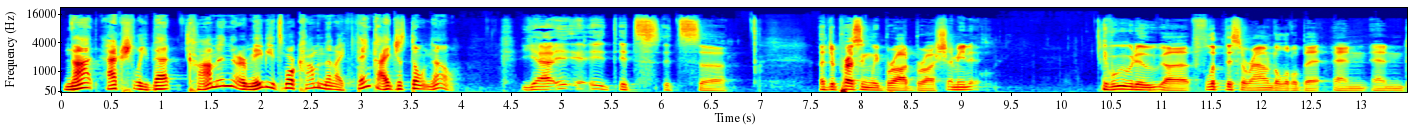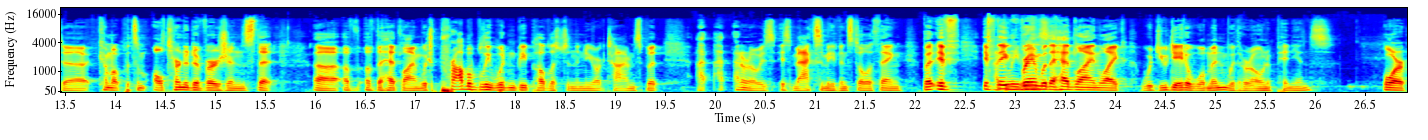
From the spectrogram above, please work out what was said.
not actually that common, or maybe it's more common than I think. I just don't know. Yeah, it, it, it's it's uh, a depressingly broad brush. I mean, if we were to uh, flip this around a little bit and and uh, come up with some alternative versions that uh, of of the headline, which probably wouldn't be published in the New York Times, but I, I- don't know, is is Maxim even still a thing? But if if they ran with a headline like "Would you date a woman with her own opinions?" or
